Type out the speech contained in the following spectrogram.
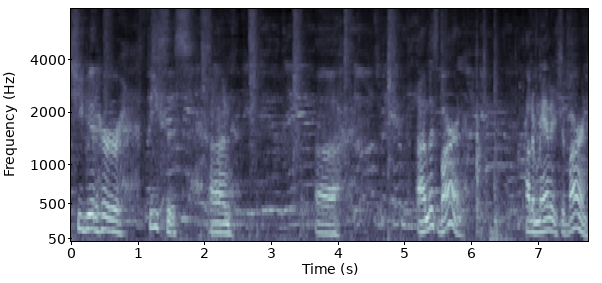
She did her thesis on uh, on this barn, how to manage the barn,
